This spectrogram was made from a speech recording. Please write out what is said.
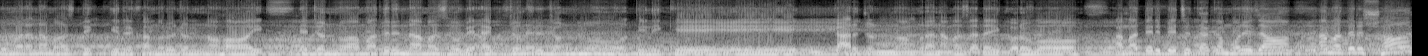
তোমার নামাজ ব্যক্তি দেখানোর জন্য হয়। এজন্য আমাদের নামাজ হবে একজনের জন্য, তিনি কে? কার জন্য আমরা নামাজ আদায় করব? আমাদের বেঁচে থাকা মরে যাওয়া, আমাদের সব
